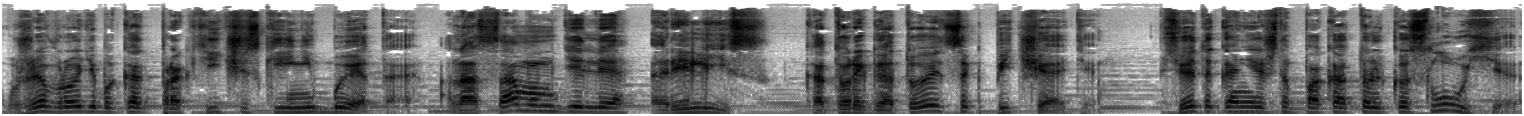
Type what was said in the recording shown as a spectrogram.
уже вроде бы как практически и не бета, а на самом деле релиз, который готовится к печати. Все это, конечно, пока только слухи,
